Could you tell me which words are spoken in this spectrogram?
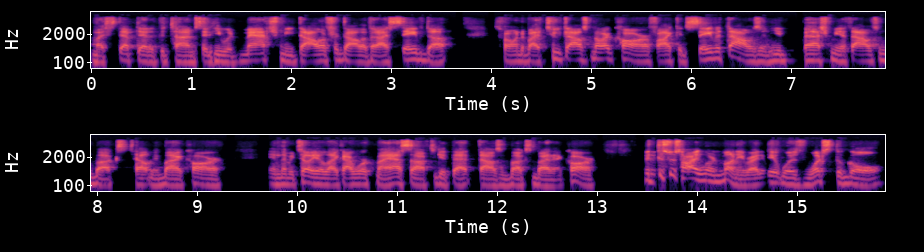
my stepdad at the time said he would match me dollar for dollar that I saved up. So if I wanted to buy a two thousand dollar car, if I could save a thousand, he'd match me a thousand bucks to help me buy a car. And let me tell you, like I worked my ass off to get that thousand bucks and buy that car. But this was how I learned money, right? It was what's the goal?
